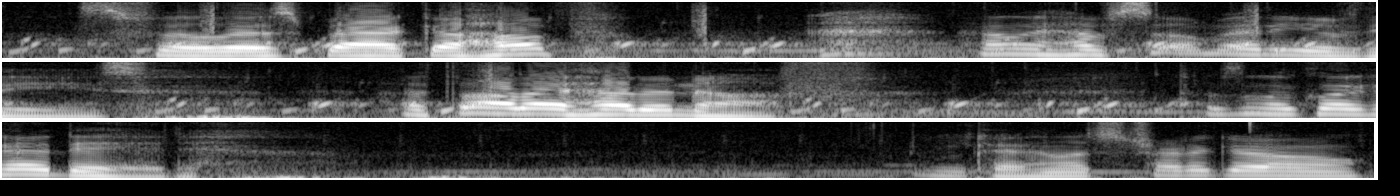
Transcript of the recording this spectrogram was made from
Let's fill this back up. I only have so many of these. I thought I had enough. Doesn't look like I did. Okay, let's try to go...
